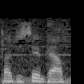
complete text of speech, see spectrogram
talk to you soon, pal.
